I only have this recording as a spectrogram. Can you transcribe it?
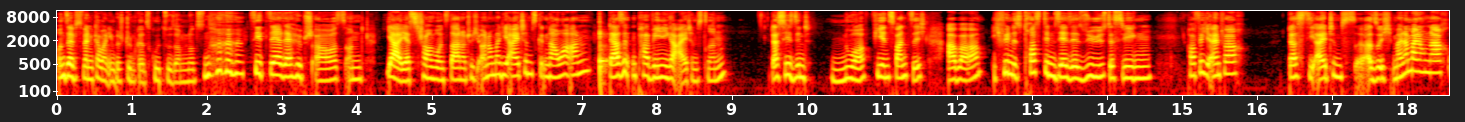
Und selbst wenn, kann man ihn bestimmt ganz gut zusammen nutzen. sieht sehr, sehr hübsch aus und ja, jetzt schauen wir uns da natürlich auch nochmal die Items genauer an. Da sind ein paar weniger Items drin. Das hier sind nur 24, aber ich finde es trotzdem sehr, sehr süß. Deswegen hoffe ich einfach, dass die Items, also ich meiner Meinung nach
